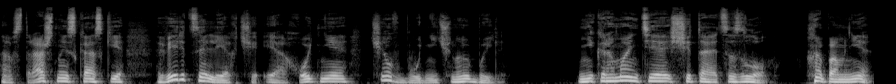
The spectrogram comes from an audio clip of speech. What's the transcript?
А в страшные сказки верится легче и охотнее, чем в будничную быль. Некромантия считается злом. А по мне,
